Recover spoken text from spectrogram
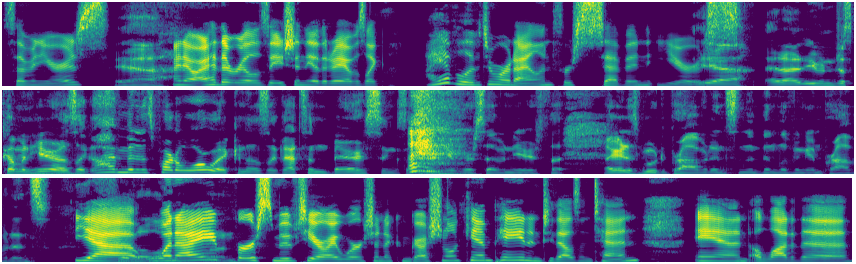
Seven years. Yeah. I know. I had that realization the other day. I was like, I have lived in Rhode Island for seven years. Yeah, and I even just coming here, I was like, "Oh, I've been in this part of Warwick," and I was like, "That's embarrassing." Because I've been here for seven years, but like, I just moved to Providence and then been living in Providence. Yeah, when I run. first moved here, I worked in a congressional campaign in 2010, and a lot of the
